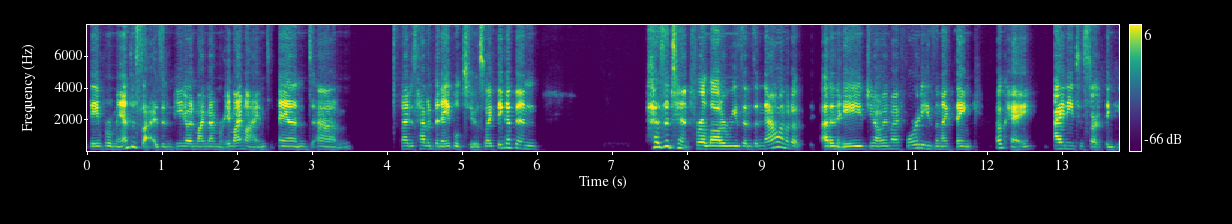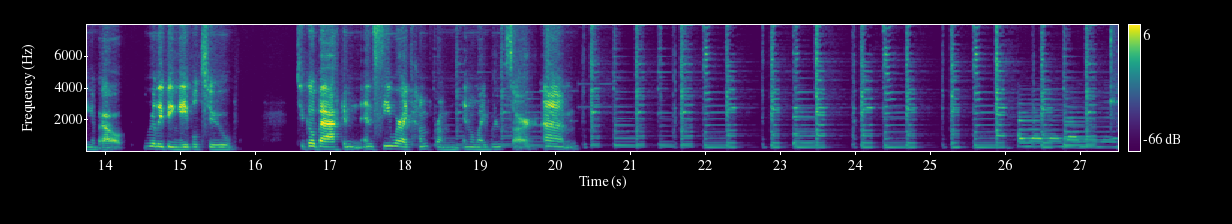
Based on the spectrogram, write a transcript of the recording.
they've romanticized and you know in my memory in my mind and um I just haven't been able to. So I think I've been hesitant for a lot of reasons. And now I'm at, a, at an age, you know, I'm in my 40s and I think, okay, I need to start thinking about really being able to to go back and, and see where I come from and what my roots are. Um,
